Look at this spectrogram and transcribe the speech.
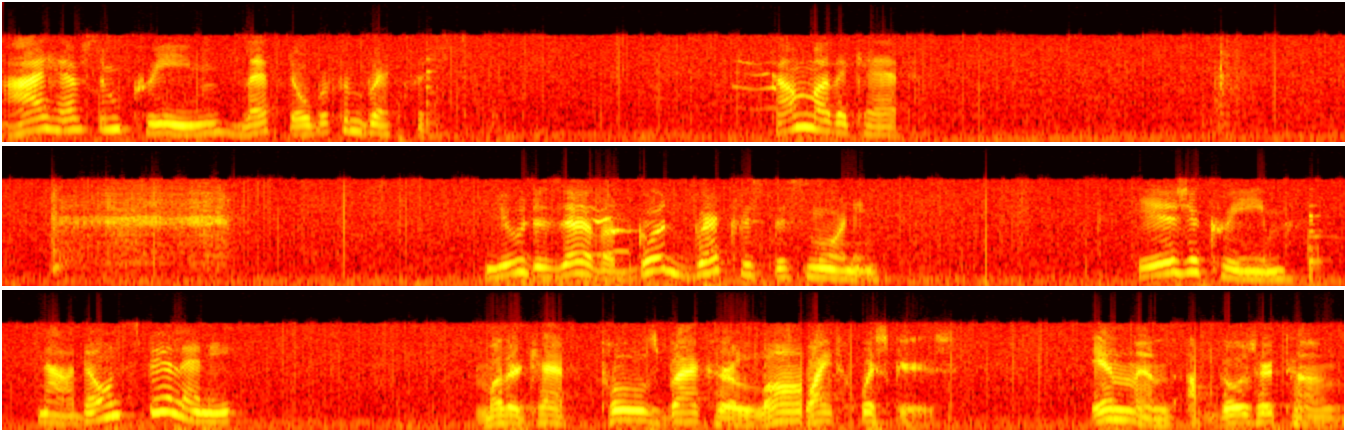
I have some cream left over from breakfast. Come, Mother Cat. You deserve a good breakfast this morning. Here's your cream. Now, don't spill any. Mother Cat pulls back her long white whiskers. In and up goes her tongue,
